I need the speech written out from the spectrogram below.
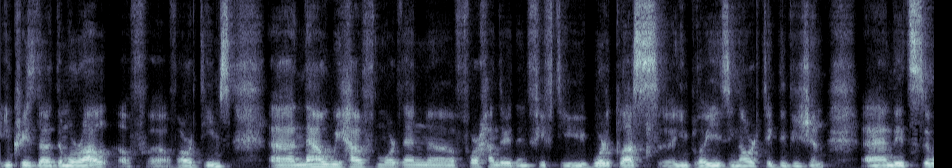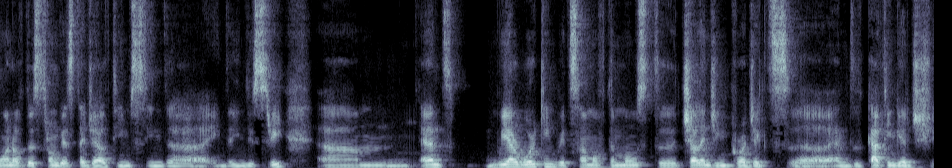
increase the, the morale of, of our teams. now we have more than 400 150 world-class uh, employees in our tech division, and it's one of the strongest agile teams in the in the industry. Um, and we are working with some of the most uh, challenging projects uh, and cutting edge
